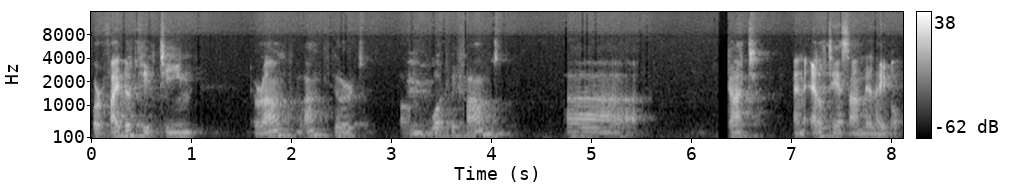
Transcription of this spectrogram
for 5.15, around one third of what we found uh, got an LTS on the label.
